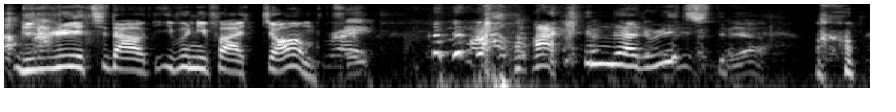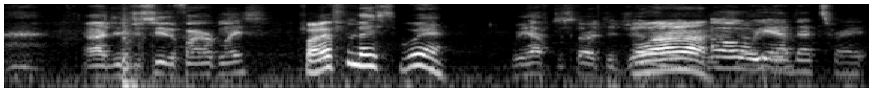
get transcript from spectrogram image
reach it out even if I jump. Right. I cannot reach it. yeah. Uh, did you see the fireplace? Fireplace where? We have to start the generator. Wow. Oh yeah, you. that's right.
